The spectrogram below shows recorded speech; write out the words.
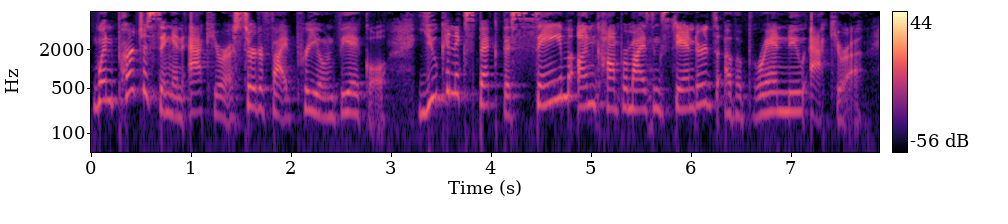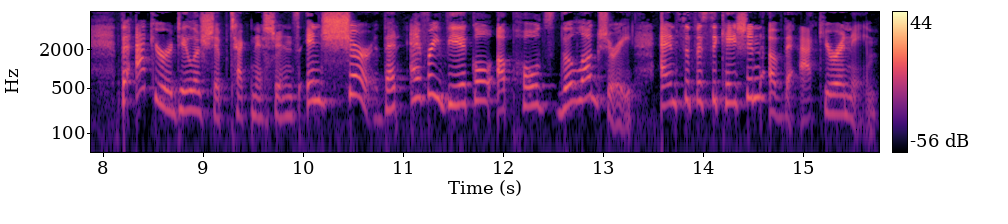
When purchasing an Acura certified pre-owned vehicle, you can expect the same uncompromising standards of a brand new Acura. The Acura dealership technicians ensure that every vehicle upholds the luxury and sophistication of the Acura name.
